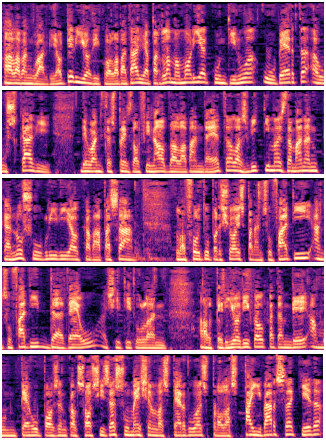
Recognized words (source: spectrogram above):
a la Vanguardia. El periòdico, la batalla per la memòria continua oberta a Euskadi. Deu anys després del final de la banda ETA, les víctimes demanen que no s'oblidi el que va passar. La foto per això és per Ansu Fati, Ansu Fati de 10, així titulen el Periodical, que també amb un peu posen que els socis assumeixen les pèrdues, però l'espai Barça queda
